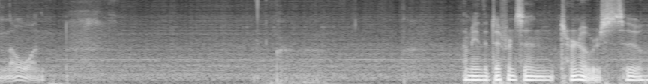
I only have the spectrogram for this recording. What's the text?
No one. I mean, the difference in turnovers, too.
